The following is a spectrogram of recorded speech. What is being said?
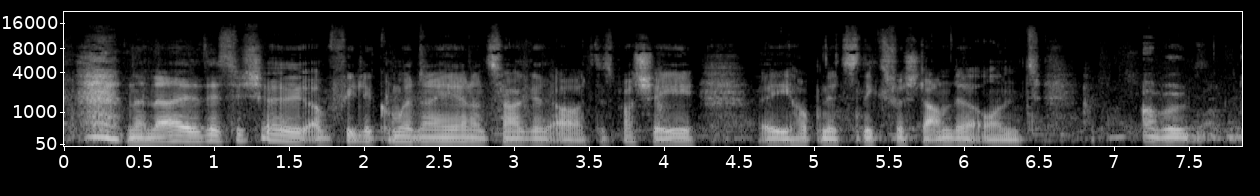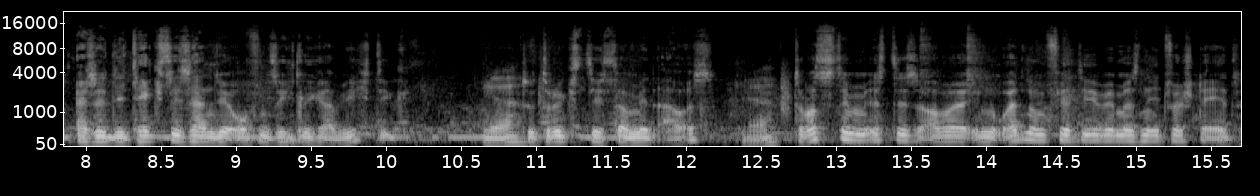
nein, nein, das ist schön. Aber viele kommen daher und sagen, ah, das war schön, ich habe jetzt nichts verstanden und Aber also die Texte sind dir offensichtlich auch wichtig. Ja. Du drückst dich damit aus. Ja. Trotzdem ist es aber in Ordnung für dich, wenn man es nicht versteht.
